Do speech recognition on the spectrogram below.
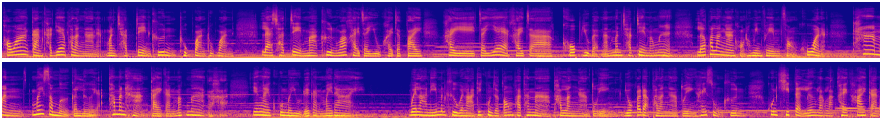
เพราะว่าการคัดแยกพลังงานเนี่ยมันชัดเจนขึ้นทุกวันทุกวัน และชัดเจนมากขึ้นว่าใครจะอยู่ใครจะไป ใครจะแยกใครจะคบอยู่แบบนั้นมันชัดเจนมากๆ แล้วพลังงานของทวินเฟรมสองขั้วเนี่ยถ้ามันไม่เสมอกันเลยอะถ้ามันห่างไกลกันมากๆอะค่ะ ยังไงคุณมาอยู่ด้วยกันไม่ได้ เวลานี้มันคือเวลาที่คุณจะต้องพัฒนาพลังงานตัวเอง ยกระดับพลังงานตัวเองให้สูงขึ้น คุณคิดแต่เรื่องรักๆคล้ายๆ กัน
